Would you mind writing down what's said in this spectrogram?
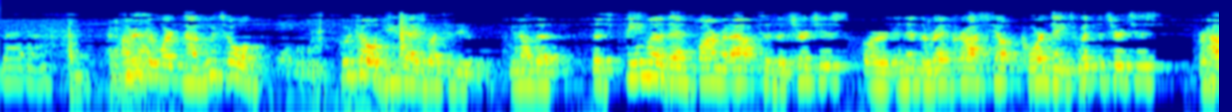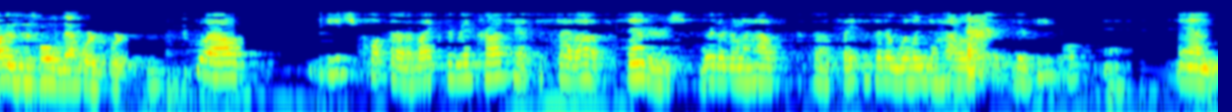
But uh, How does it work now? Who told, who told you guys what to do? You know, the, does FEMA then farm it out to the churches or, and then the Red Cross help coordinates with the churches? Or how does this whole network work? Well, each uh, like the Red Cross has to set up centers where they're going to have uh, places that are willing to house their people, and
